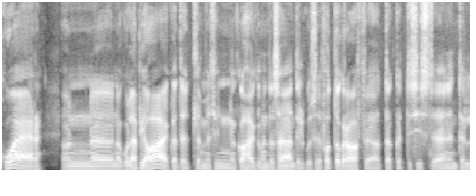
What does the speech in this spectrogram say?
koer on äh, nagu läbi aegade, ütleme siin kahekümnendal sajandil, kui see fotograafiat hakati siis äh, nendel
